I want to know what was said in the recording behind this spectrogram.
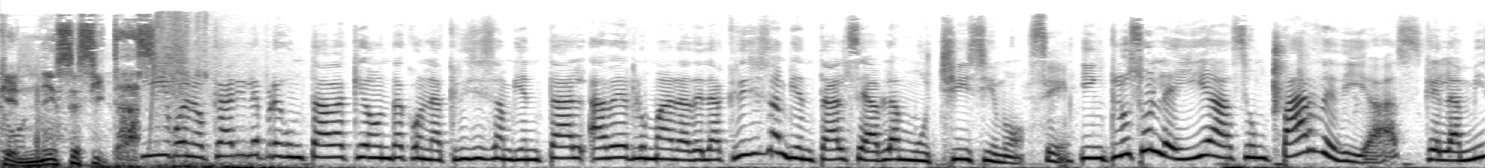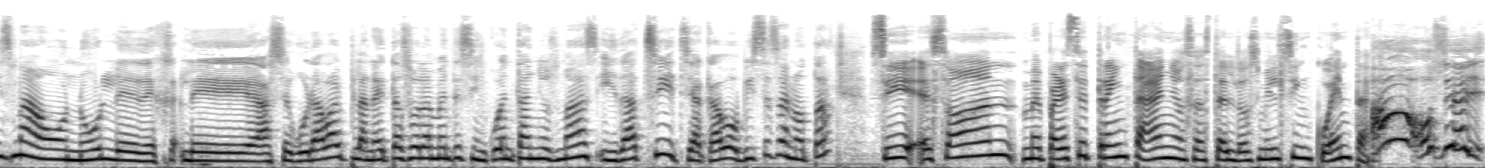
que necesitas. Y bueno, Cari le preguntaba qué onda con la crisis ambiental. A ver, Lumara, de la crisis ambiental se habla muchísimo. Sí. Incluso leía hace un par de días que la misma ONU le, le aseguraba al planeta solamente 50 años más y that's it, se acabó. ¿Viste esa nota? Sí, son, me parece, 30 años hasta el 2050. Ah, o sea,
